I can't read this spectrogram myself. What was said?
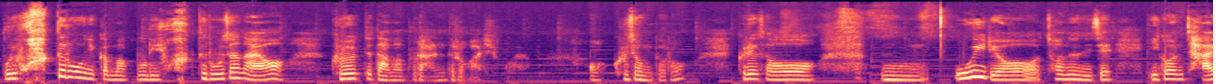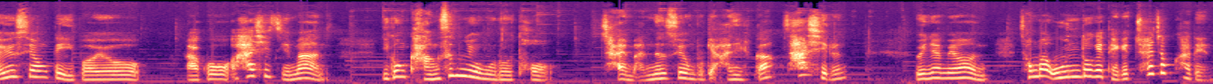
물이 확 들어오니까 막 물이 확 들어오잖아요. 그럴 때도 아마 물 안 들어가실 거예요. 어, 그 정도로. 그래서, 음, 오히려 저는 이제 이건 자유수영 때 입어요 라고 하시지만 이건 강습용으로 더 잘 맞는 수영복이 아닐까? 사실은. 왜냐면 정말 운동에 되게 최적화된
